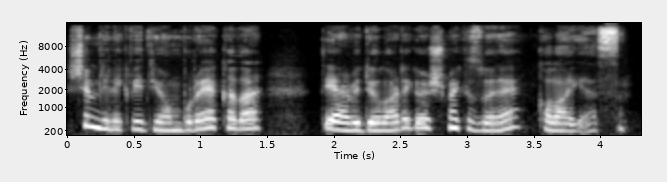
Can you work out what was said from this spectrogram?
Şimdilik videom buraya kadar. Diğer videolarda görüşmek üzere. Kolay gelsin.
